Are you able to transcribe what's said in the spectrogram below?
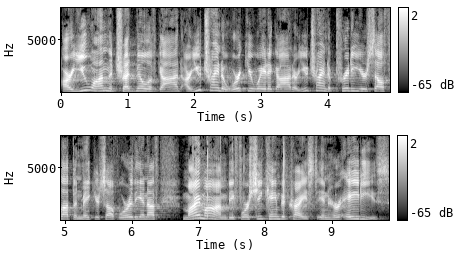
Are you on the treadmill of God? Are you trying to work your way to God? Are you trying to pretty yourself up and make yourself worthy enough? My mom, before she came to Christ in her 80s,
